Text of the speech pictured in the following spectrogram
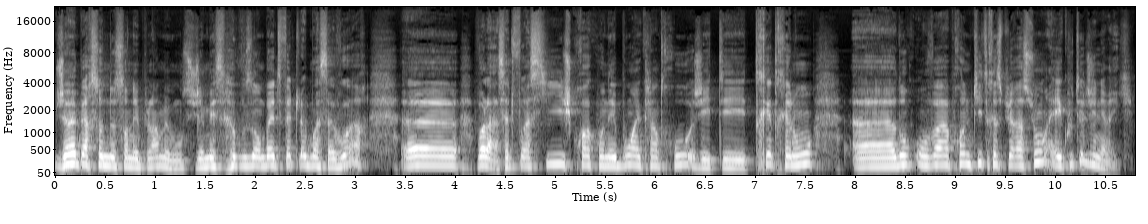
jamais personne ne s'en est plaint, mais bon, si jamais ça vous embête, faites-le moi savoir. voilà, cette fois-ci, je crois qu'on est bon avec l'intro. J'ai été très très long. donc, on va prendre une petite respiration et écouter le générique.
